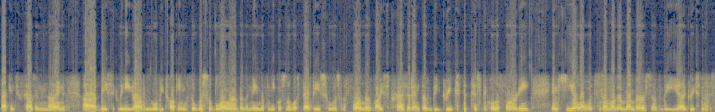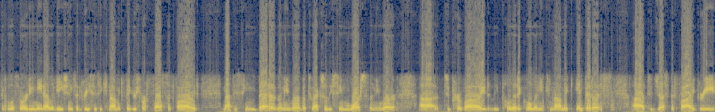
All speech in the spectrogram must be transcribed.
back in 2009. Uh, basically, uh, we will be talking with a whistleblower by the name of Nikos Logothetis, who was the former vice president of the Greek Statistical Authority. And he, along with some other members of the uh, Greek Statistical Authority, made allegations that Greece's economic figures were falsified not to seem better than they were, but to actually seem worse than they were, uh, to provide the political and economic impetus uh, to justify Greece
